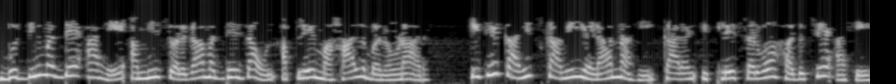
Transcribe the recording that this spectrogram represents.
बुद्धीमध्ये आहे आम्ही स्वर्गामध्ये जाऊन आपले महाल बनवणार. इथे काहीच कामी येणार नाही कारण इथले सर्व हदचे आहे.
